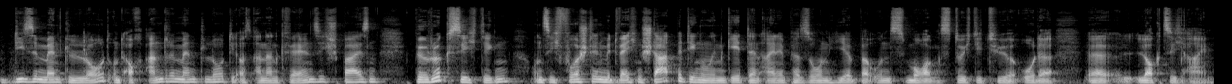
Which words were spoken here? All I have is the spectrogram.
diese Mental Load und auch andere Mental Load, die aus anderen Quellen sich speisen, berücksichtigen und sich vorstellen, mit welchen Startbedingungen geht denn eine Person hier bei uns morgens durch die Tür oder äh, lockt sich ein.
